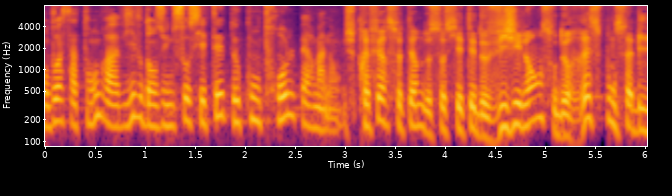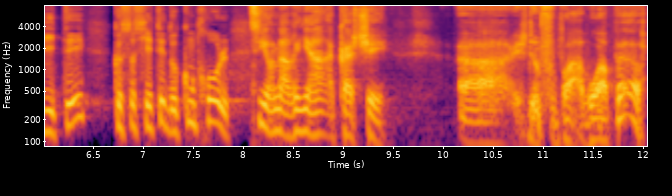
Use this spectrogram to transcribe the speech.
on doit s'attendre à vivre dans une société de contrôle permanent? Je préfère ce terme de société de vigilance ou de responsabilité que société de contrôle. Si on n'a rien à cacher, euh, il ne faut pas avoir peur.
